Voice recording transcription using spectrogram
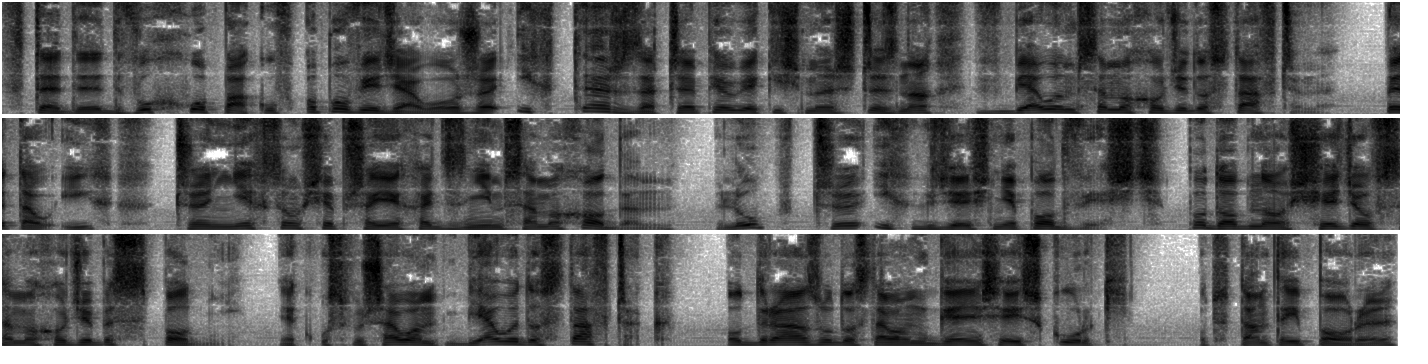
Wtedy dwóch chłopaków opowiedziało, że ich też zaczepiał jakiś mężczyzna w białym samochodzie dostawczym. Pytał ich, czy nie chcą się przejechać z nim samochodem lub czy ich gdzieś nie podwieźć. Podobno siedział w samochodzie bez spodni. Jak usłyszałam biały dostawczak, od razu dostałam gęsiej skórki. Od tamtej pory,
